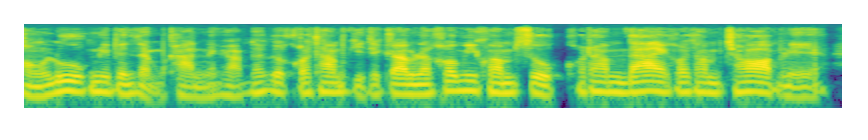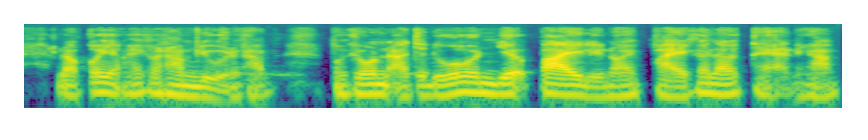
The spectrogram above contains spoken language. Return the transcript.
ของลูกนี่เป็นสำคัญนะครับถ้าเกิดเขาทากิจกรรมแล้วเขามีความสุขเขาทาได้เขาทาชอบเนี่ยเราก็อยากให้เขาทาอยู่นะครับบางคนอาจจะดูว่ามันเยอะไปหรือน้อยไปก็แล้วแต่นะครับ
